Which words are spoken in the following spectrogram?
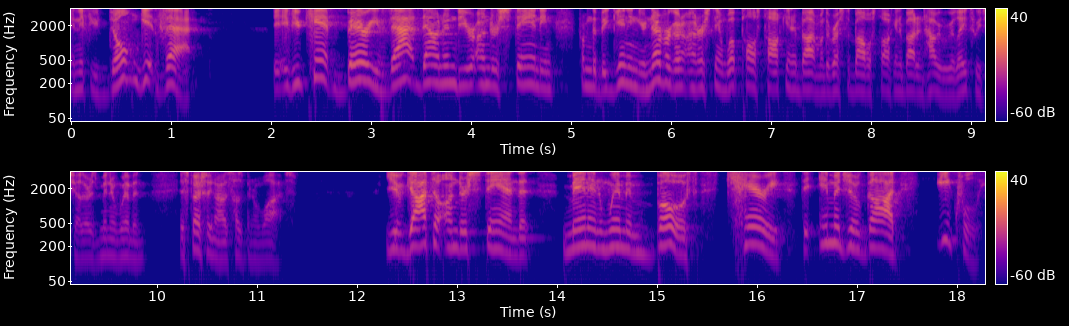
And if you don't get that, if you can't bury that down into your understanding from the beginning, you're never going to understand what Paul's talking about and what the rest of the Bible is talking about and how we relate to each other as men and women, especially not as husband and wives. You've got to understand that men and women both carry the image of God equally.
